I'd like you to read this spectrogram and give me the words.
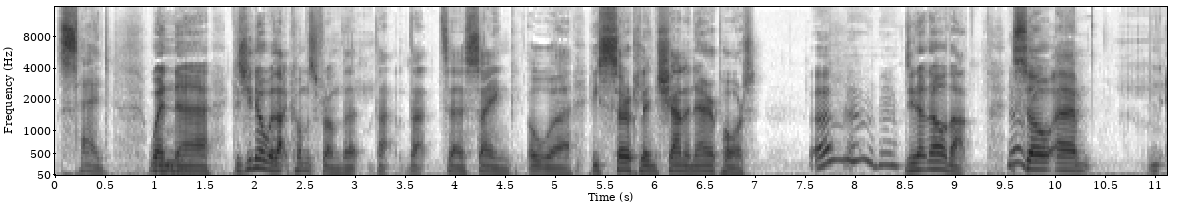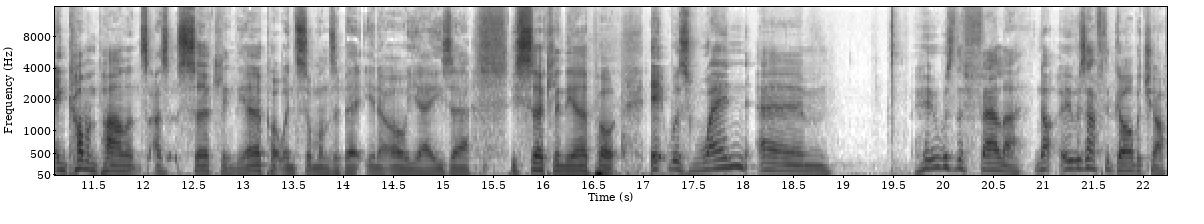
said when because you know where that comes from that that that uh, saying oh uh, he's circling Shannon Airport Oh no, no. do you not know that? So, um, in common parlance, as circling the airport when someone's a bit, you know, oh yeah, he's uh, he's circling the airport. It was when um, who was the fella? Not who was after Gorbachev?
